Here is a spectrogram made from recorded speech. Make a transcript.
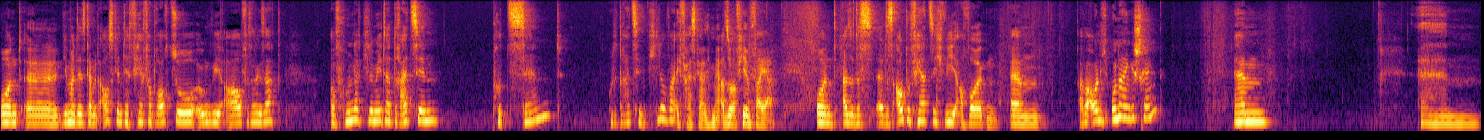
Und äh, jemand, der sich damit auskennt, der verbraucht so irgendwie auf, was hat er gesagt? Auf 100 Kilometer 13 Prozent oder 13 Kilowatt, ich weiß gar nicht mehr. Also auf jeden Fall ja. Und also das, äh, das Auto fährt sich wie auf Wolken. Ähm, aber auch nicht uneingeschränkt. Ähm, ähm,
